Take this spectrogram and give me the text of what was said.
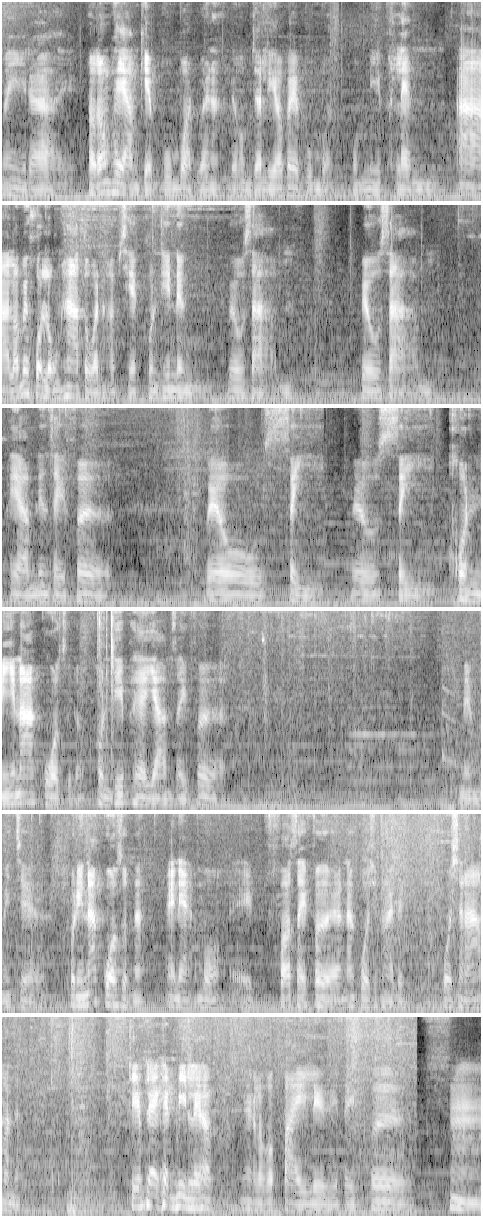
ไม่ได้ เราต้องพยายามเก็บบูมบอดไว้นะ เดี๋ยวผมจะเลี้ยวไปบูมบอดผมมีแพลน อ่า เราไม่ควรลง 5 ตัวนะครับ เช็คคนที่ 1 เวล3เวล3พยายามเล่นไซเฟอร์เวลสี่เวลสี่คนนี้น่ากลัวสุดอะคนที่พยายามไซเฟอร์ อะยังไม่เจอ คนนี้น่ากลัวสุดนะไอเนี่ยโมไอฟอสไซเฟอร์น่ากลัวชิบหายเลยกลัวชนะมันเนี่ยเกมแรกแอดมินเลยครับแรกเราก็ไปเลยไซเฟอร์ฮึม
